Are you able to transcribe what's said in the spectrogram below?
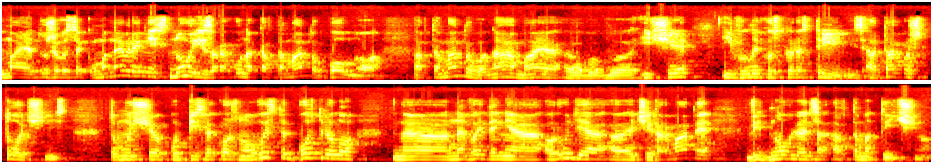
має дуже високу маневреність. Ну і за рахунок автомату, повного автомату, вона має е, іще і велику скорострільність, а також точність, тому що після кожного пострілу наведення орудія е, чи гармати відновлюється автоматично,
